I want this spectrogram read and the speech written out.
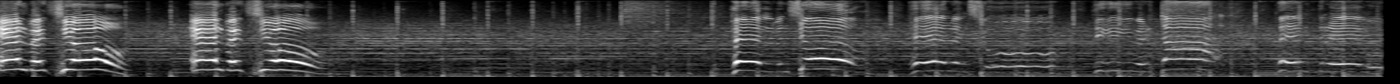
Él venció, Él venció. Él venció, Él venció, libertad entregó.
